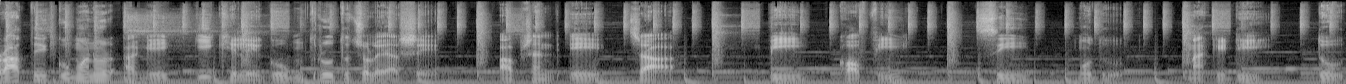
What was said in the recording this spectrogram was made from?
রাতে ঘুমানোর আগে কি খেলে ঘুম দ্রুত চলে আসে? অপশান এ, চা। B coffee. সি মধু। নাকি ডি দুধ?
